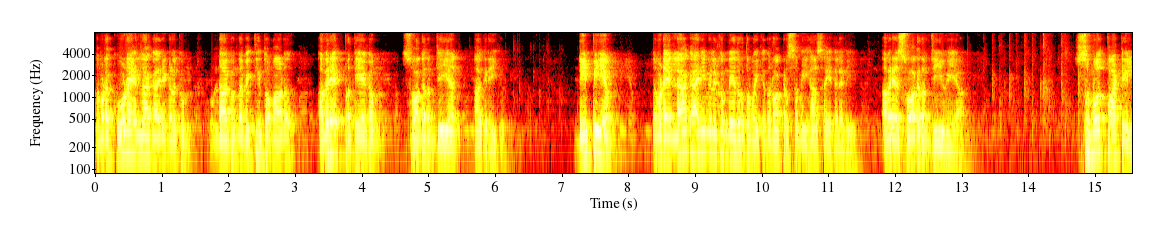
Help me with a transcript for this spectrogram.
നമ്മുടെ കൂടെ എല്ലാ കാര്യങ്ങൾക്കും ഉണ്ടാകുന്ന വ്യക്തിത്വമാണ്. അവരെ പ്രത്യേകം സ്വാഗതം ചെയ്യാൻ ആഗ്രഹിക്കുന്നു. ഡി പി എം നമ്മുടെ എല്ലാ കാര്യങ്ങൾക്കും നേതൃത്വം വഹിക്കുന്ന ഡോക്ടർ സമീഹ സൈതലവി അവരെ സ്വാഗതം ചെയ്യുകയാണ്. Sumod Patil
